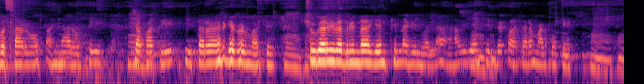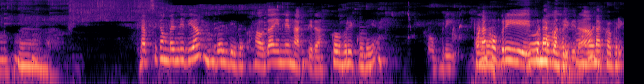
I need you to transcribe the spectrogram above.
ಬಸ್ಸಾರು ಅನ್ನ ರೊಟ್ಟಿ ಚಪಾತಿ ಈ ಥರ ಅಡುಗೆಗಳು ಮಾಡ್ತೀವಿ. ಶುಗರ್ ಇರೋದ್ರಿಂದ ಏನು ತಿನ್ನಾಗಿಲ್ವಲ್ಲ ಏನು ತಿನ್ನಬೇಕು ಆ ಥರ ಮಾಡ್ಕೋತೀವಿ. ಕ್ಯಾಪ್ಸಿಕಮ್ ಬಂದಿದ್ಯಾ? ಬಂದಿದೆ. ಹೌದಾ ಇನ್ನೇನ್ ಹಾಕ್ತೀರಾ? ಕೊಬ್ಬರಿ ಕೊಡಿ. ಕೊಬ್ಬರಿ. ಒಣ ಕೊಬ್ಬರಿ ಒಣ ಕೊಬ್ಬರಿ ಒಣ ಕೊಬ್ಬರಿ.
